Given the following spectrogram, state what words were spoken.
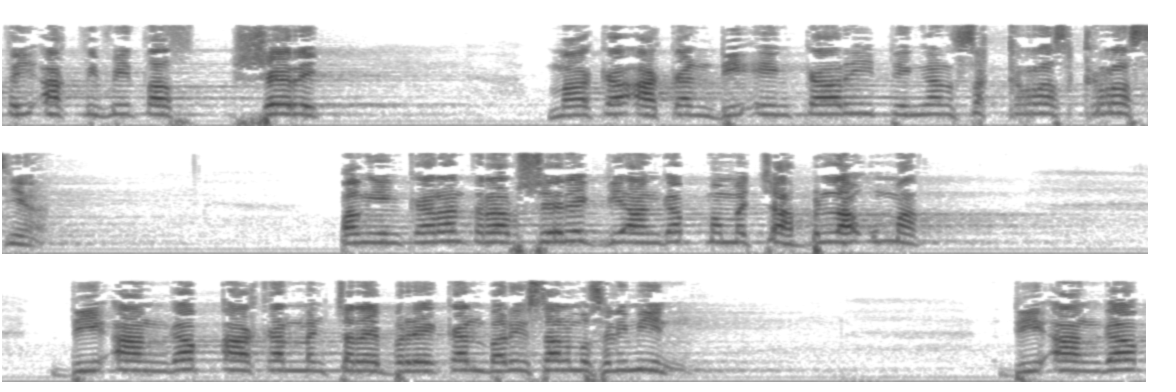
aktivitas syirik, maka akan diingkari dengan sekeras-kerasnya. Pengingkaran terhadap syirik dianggap memecah belah umat. Dianggap akan mencerai-beraikan barisan muslimin. Dianggap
